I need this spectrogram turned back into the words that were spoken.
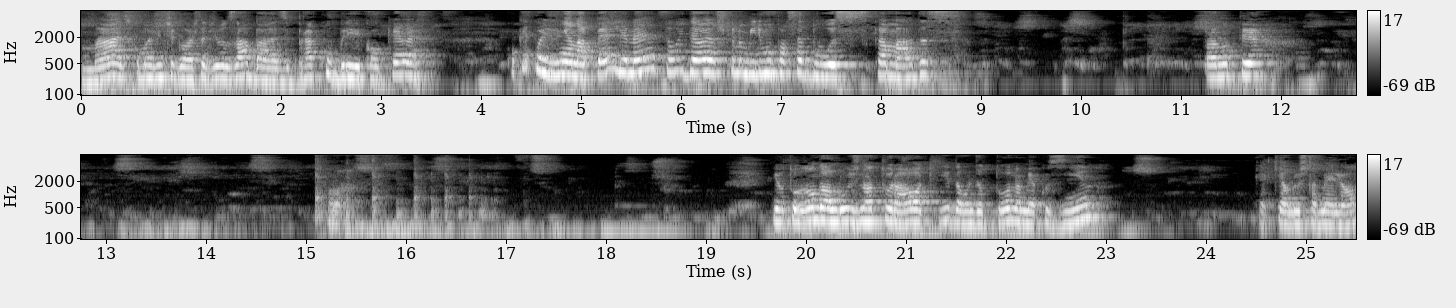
Mas como a gente gosta de usar a base para cobrir qualquer qualquer coisinha na pele, né? Então o ideal é, acho que no mínimo passar duas camadas para não ter. Ó. Eu tô usando a luz natural aqui, da onde eu tô, na minha cozinha. Que aqui a luz tá melhor.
